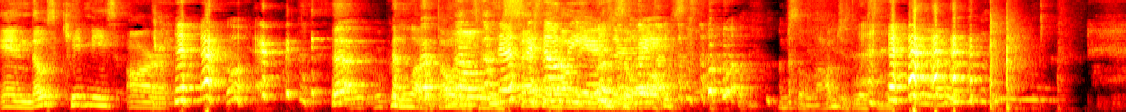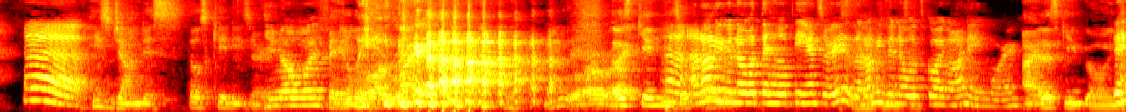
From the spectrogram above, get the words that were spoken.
and those kidneys are. We're putting a lot of thought No, into That's this. the healthy I'm so wait. I'm so loud. I'm just listening. He's jaundiced. Those kidneys are You know what? failing. You are right. you are Those kidneys. I Are don't- I don't even know what the healthy answer is. I don't even know what's going on anymore. All right, let's keep going.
